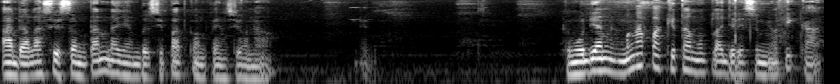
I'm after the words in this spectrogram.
adalah sistem tanda yang bersifat konvensional kemudian mengapa kita mempelajari semiotika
